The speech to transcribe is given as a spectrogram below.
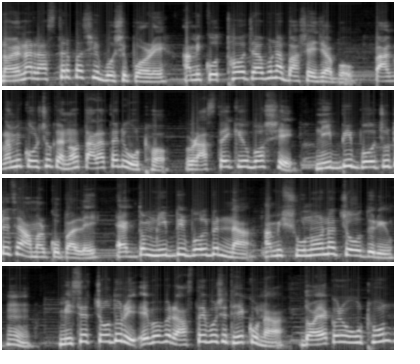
নয়না রাস্তার পাশে বসে পড়ে। আমি কোথাও যাব না, বাসায় যাব। পাগলামি করছ কেন? তাড়াতাড়ি উঠো। রাস্তায় কেউ বসে? নিব্বি বোঝ উঠেছে আমার কপালে। একদম নিব্বি বলবেন না। আমি শুনো না চৌধুরী, হুম। মিসেস চৌধুরী, এভাবে রাস্তায় বসে থেকো না। দয়া করে উঠুন।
